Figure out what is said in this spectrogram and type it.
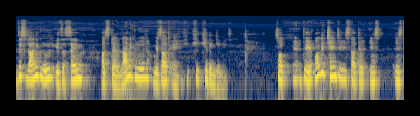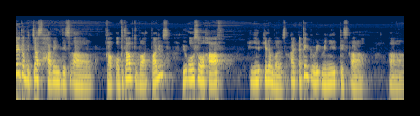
this learning rule is the same as the learning rule without a hidden unit. So the only change is that in, instead of just having this uh, observed values, you also have hidden values. I, I think we, we need this uh, uh,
